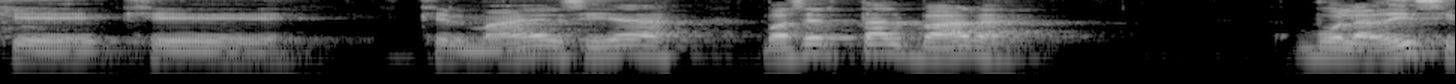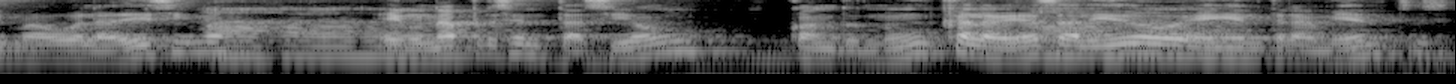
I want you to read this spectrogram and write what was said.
que, que, que el madre decía va a ser tal vara. Voladísima, voladísima. En una presentación, cuando nunca le había salido en entrenamientos.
